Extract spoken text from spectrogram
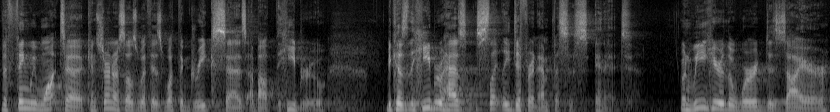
The thing we want to concern ourselves with is what the Greek says about the Hebrew, because the Hebrew has slightly different emphasis in it. When we hear the word desire,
